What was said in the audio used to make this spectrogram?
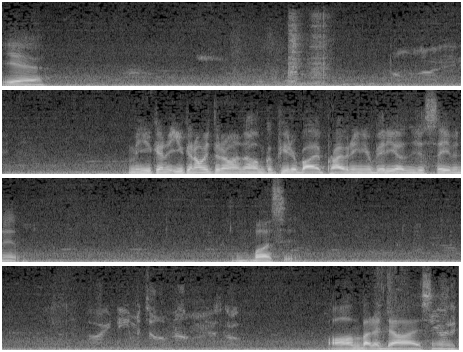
Yeah. I mean, you can you can always do it on um, computer by privating your videos and just saving it. Bust it. Oh, I'm about to die soon.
